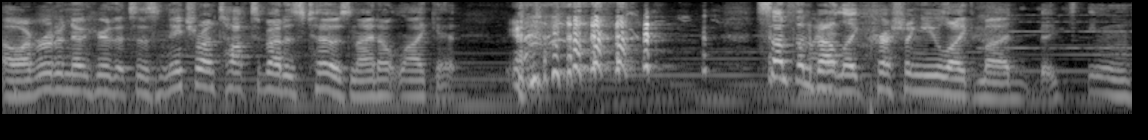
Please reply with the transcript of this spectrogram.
oh, I wrote a note here that says Natron talks about his toes and I don't like it. Something about like crushing you like mud. Mm.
